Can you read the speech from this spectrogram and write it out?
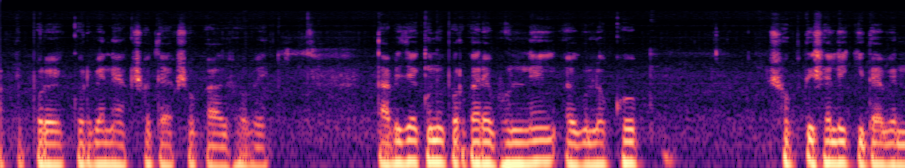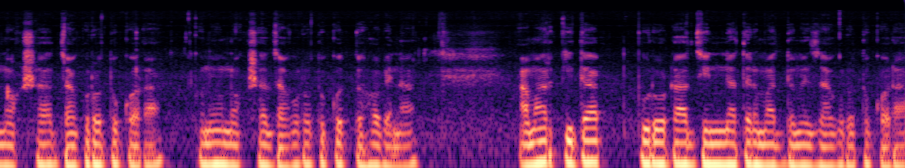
আপনি প্রয়োগ করবেন একশোতে একশো কাজ হবে। তাবিজে কোনো প্রকারে ভুল নেই এগুলো খুব শক্তিশালী কিতাবের নকশা জাগ্রত করা, কোনো নকশা জাগ্রত করতে হবে না। আমার কিতাব পুরোটা জিন্নাতের মাধ্যমে জাগ্রত করা,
